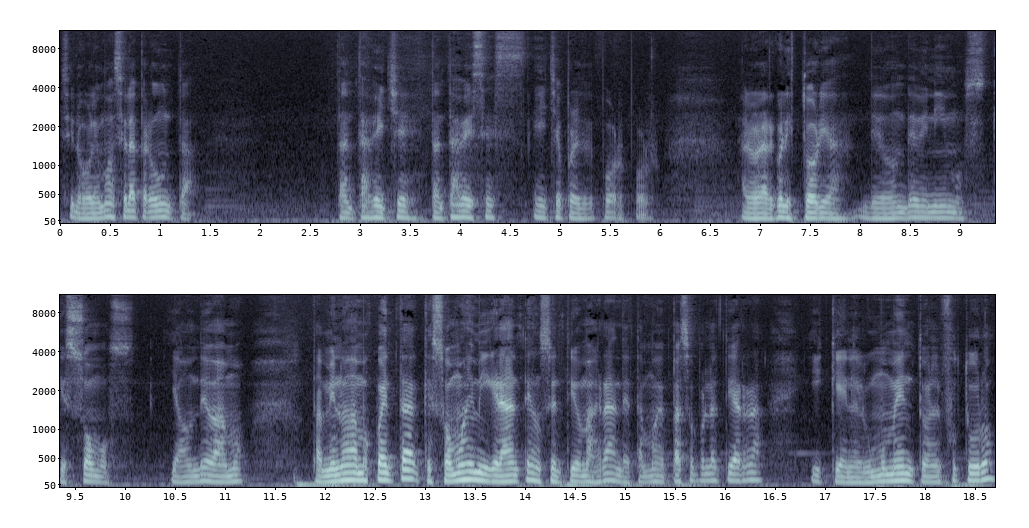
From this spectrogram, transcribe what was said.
Si nos volvemos a hacer la pregunta, tantas veces, tantas veces hecha por, por, por, a lo largo de la historia, de dónde venimos, qué somos y a dónde vamos, también nos damos cuenta que somos emigrantes en un sentido más grande, estamos de paso por la tierra y que en algún momento en el futuro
